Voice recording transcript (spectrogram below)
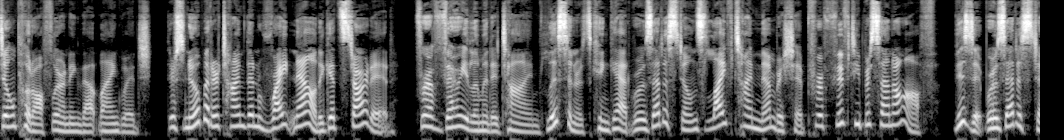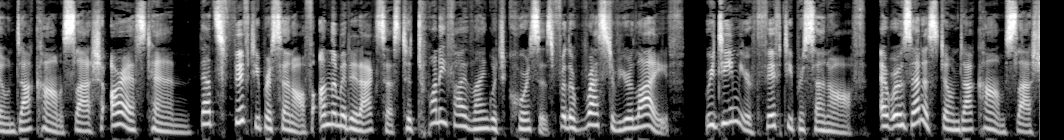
Don't put off learning that language. There's no better time than right now to get started. For a very limited time, listeners can get Rosetta Stone's lifetime membership for 50% off. Visit rosettastone.com slash rs10. That's 50% off unlimited access to 25 language courses for the rest of your life. Redeem your 50% off at rosettastone.com slash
